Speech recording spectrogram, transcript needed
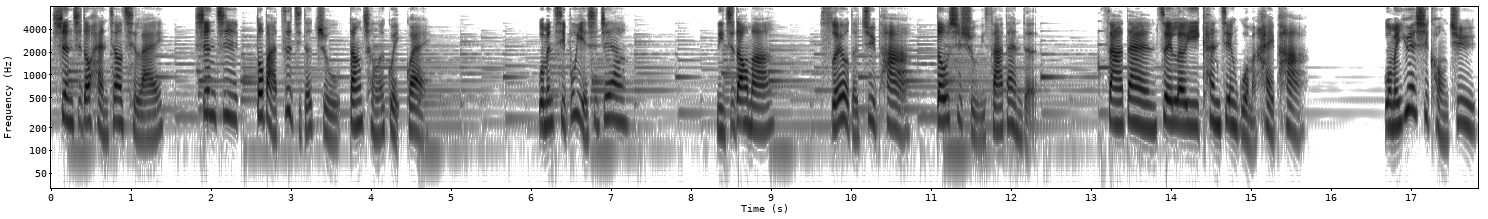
甚至都喊叫起来，甚至都把自己的主当成了鬼怪。我们岂不也是这样？你知道吗？所有的惧怕都是属于撒旦的。撒旦最乐意看见我们害怕。我们越是恐惧，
